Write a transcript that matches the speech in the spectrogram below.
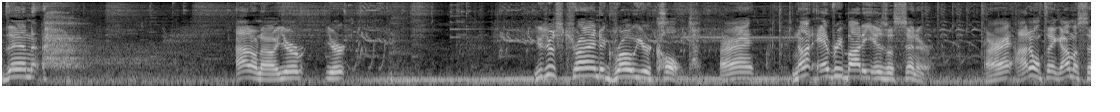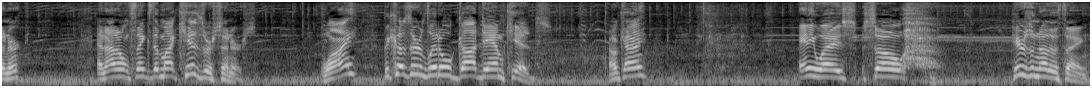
then I don't know, you're you're you're just trying to grow your cult, all right? Not everybody is a sinner. All right? I don't think I'm a sinner. And I don't think that my kids are sinners. Why? Because they're little goddamn kids. Okay? Anyways, so Here's another thing.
